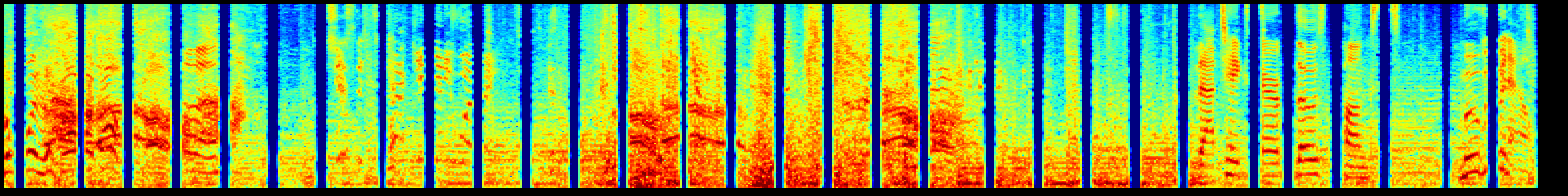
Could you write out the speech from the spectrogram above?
But guard up. Just attack anyway. That takes care of those punks. Moving out.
